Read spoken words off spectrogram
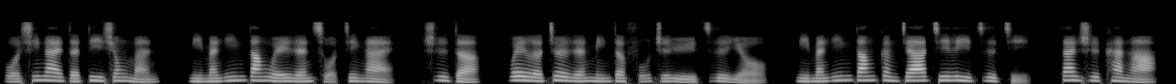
我心爱的弟兄们。你们应当为人所敬爱。是的，为了这人民的福祉与自由，你们应当更加激励自己。但是看啊，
